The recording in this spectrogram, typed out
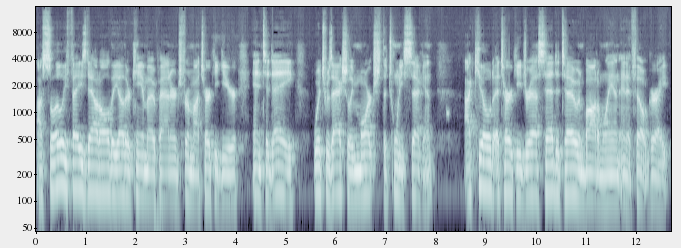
I've slowly phased out all the other camo patterns from my turkey gear, and today, which was actually March the 22nd, I killed a turkey dressed head to toe in bottomland, and it felt great.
